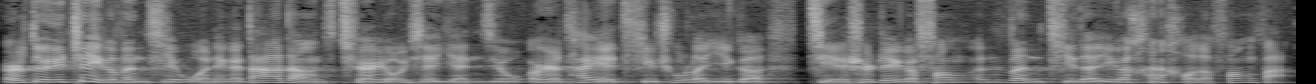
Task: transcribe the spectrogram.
而对于这个问题，我那个搭档确实有一些研究，而且他也提出了一个解释这个方问题的一个很好的方法。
